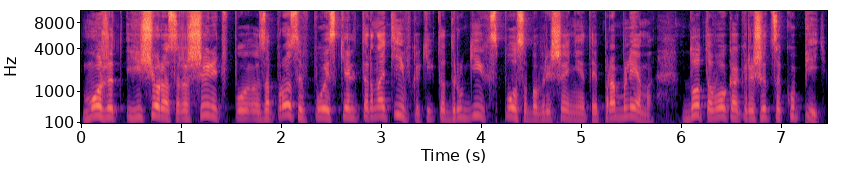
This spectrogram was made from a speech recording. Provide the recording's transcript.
может еще раз расширить в запросы в поиске альтернатив, каких-то других способов решения этой проблемы до того, как решиться купить.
